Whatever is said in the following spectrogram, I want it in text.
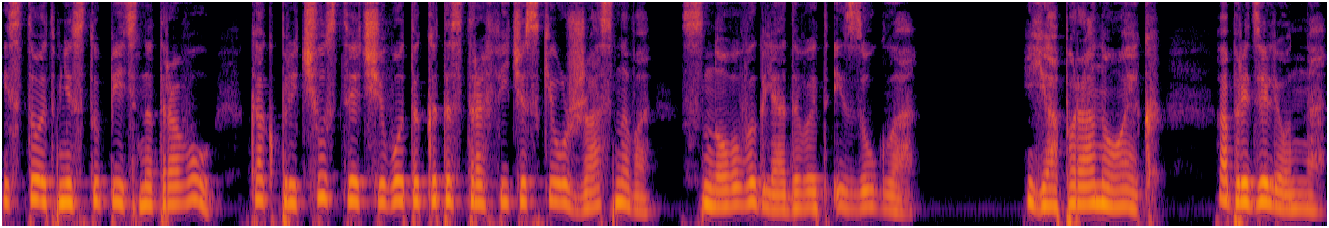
и стоит мне ступить на траву, как предчувствие чего-то катастрофически ужасного снова выглядывает из угла. Я параноик, определенно.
